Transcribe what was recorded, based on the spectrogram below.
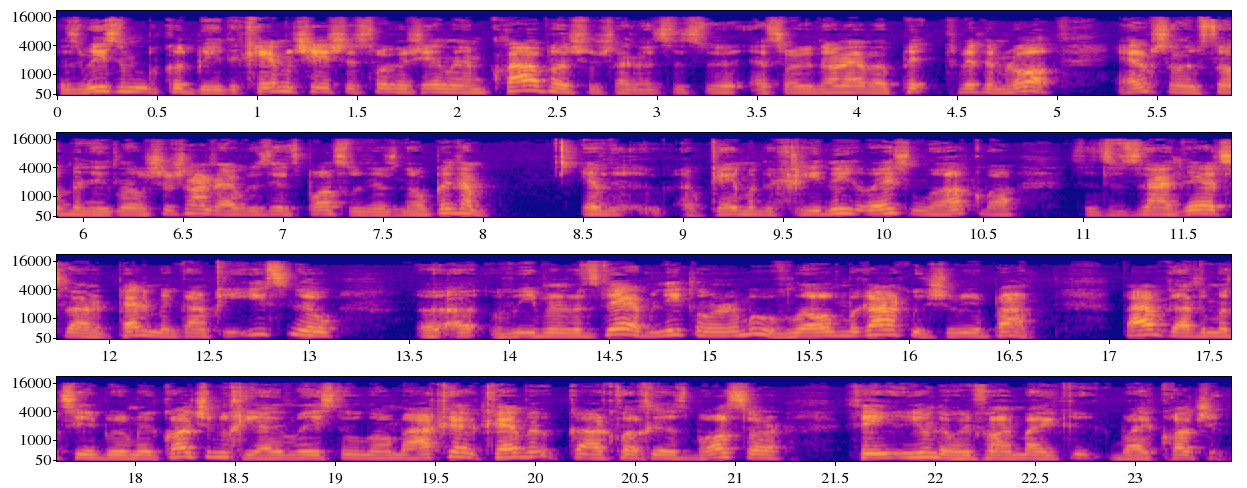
His reason could be the Kamen Shesh is swinging Shein Lam Cloud Shoshana, so you don't have a pit, pitam at all. And so it's still been little Shoshanta because it's possible there's no pitam if okay, when the chini relation lakma, since it's not there, it's not impediment. Gamki isnu, uh, uh, even if it's there, we need benito remove low magakli should be a problem. Bab got the matzin boom me kachim chiyai leisnu lo maka kevin kaklach is basar thing even though we find by by kachim.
